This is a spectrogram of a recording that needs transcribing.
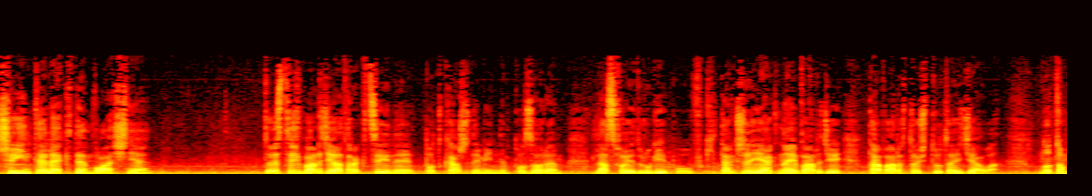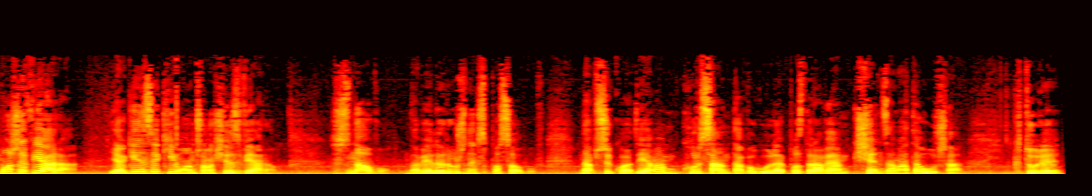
czy intelektem właśnie, to jesteś bardziej atrakcyjny pod każdym innym pozorem dla swojej drugiej połówki. Także jak najbardziej ta wartość tutaj działa. No to może wiara. Jak języki łączą się z wiarą? Znowu, na wiele różnych sposobów. Na przykład, ja mam kursanta w ogóle, pozdrawiam księdza Mateusza, który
